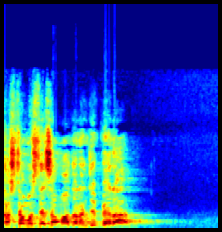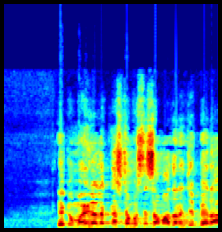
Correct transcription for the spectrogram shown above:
కష్టం వస్తే సమాధానం చెప్పారా? లేక మహిళలకు కష్టం వస్తే సమాధానం చెప్పారా?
